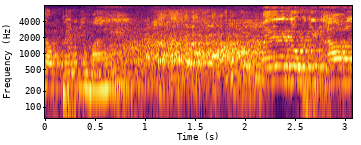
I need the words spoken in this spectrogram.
จำเป็นอยู่ไหมไม่ได้ลงไปกินข้าวมา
